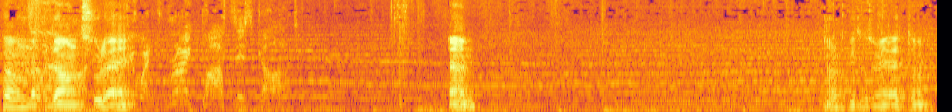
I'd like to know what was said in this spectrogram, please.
Fa un knockdown su lei. Eh? Non ho capito cosa mi hai detto.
